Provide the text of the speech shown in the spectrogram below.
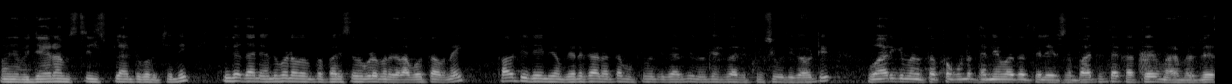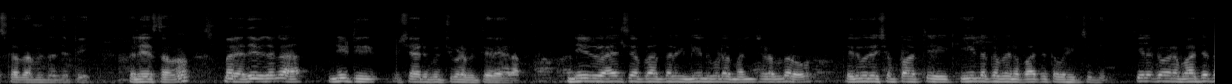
విజయరామ్ జయరామ్ స్టీల్స్ ప్లాంట్ కూడా వచ్చింది. ఇంకా దాని అనుగుణ పరిశ్రమలు కూడా మనకు రాబోతూ ఉన్నాయి. కాబట్టి దీని వెనకాలంతా ముఖ్యమంత్రి గారిది లోకేష్ గారి కృషి ఉంది కాబట్టి వారికి మనం తప్పకుండా ధన్యవాదాలు తెలియజేసిన బాధ్యత కర్తవ్యం మనం వేసుకదాం అని చెప్పి తెలియజేస్తాము మరి అదేవిధంగా నీటి విషయాన్ని గురించి కూడా మీకు తెలియాలా? నీరు రాయలసీమ ప్రాంతానికి నీళ్ళు కూడా మళ్ళించడంలో తెలుగుదేశం పార్టీ కీలకమైన బాధ్యత వహించింది. కీలకమైన బాధ్యత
